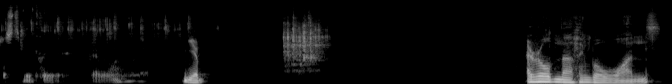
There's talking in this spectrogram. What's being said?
just to be clear for everyone. Yep. I rolled nothing but ones.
